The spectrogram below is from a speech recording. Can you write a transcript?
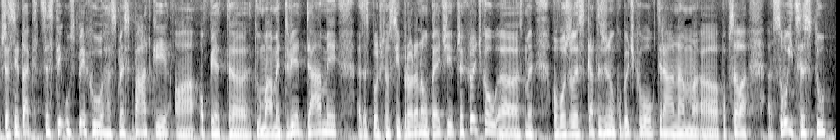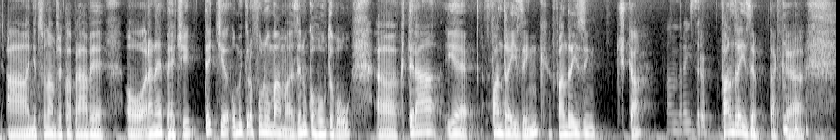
Přesně tak, cesty úspěchu, jsme zpátky a opět uh, tu máme dvě dámy ze společnosti pro ranou péči. Před chviličkou uh, jsme hovořili s Kateřinou Kubečkovou, která nám uh, popsala svoji cestu a něco nám řekla právě o rané péči. Teď u mikrofonu mám Zenu Kohoutovou, která je fundraising, fundraisingčka. Fundraiser. Fundraiser, tak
